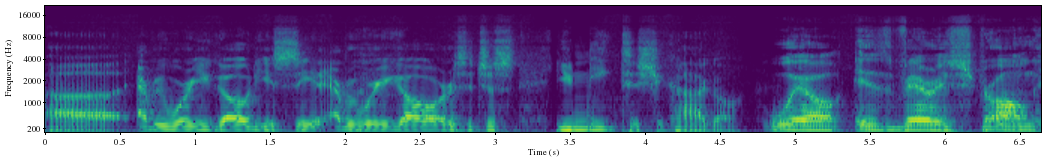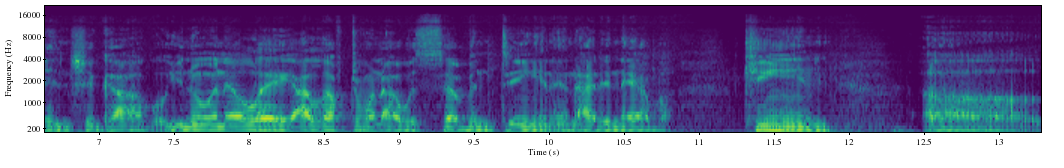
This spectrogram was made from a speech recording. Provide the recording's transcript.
uh, everywhere you go? Do you see it everywhere you go, or is it just unique to Chicago? Well, it's very strong in Chicago. You know, in L.A., I left when I was 17, and I didn't have a keen uh,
